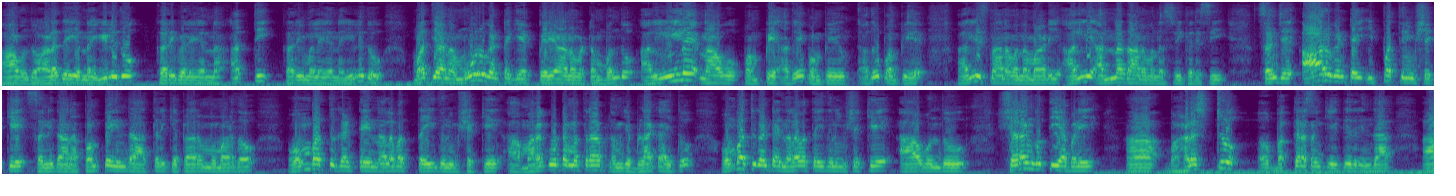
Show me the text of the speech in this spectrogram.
ಆ ಒಂದು ಅಳದೆಯನ್ನ ಇಳಿದು, ಕರಿಮಲೆಯನ್ನ ಹತ್ತಿ, ಕರಿಮಲೆಯನ್ನ ಇಳಿದು ಮಧ್ಯಾಹ್ನ ಮೂರು ಗಂಟೆಗೆ ಪೆರಿಯಾಣವಟ್ಟಂ ಬಂದು ಅಲ್ಲೇ ನಾವು ಪಂಪೆ, ಅದೇ ಪಂಪೆ, ಅದು ಪಂಪೆಯೇ ಅಲ್ಲಿ ಸ್ನಾನವನ್ನ ಮಾಡಿ, ಅಲ್ಲಿ ಅನ್ನದಾನವನ್ನು ಸ್ವೀಕರಿಸಿ, ಸಂಜೆ ಆರು ಗಂಟೆ ಇಪ್ಪತ್ತು ನಿಮಿಷಕ್ಕೆ ಸನ್ನಿಧಾನ ಪಂಪೆಯಿಂದ ಹತ್ತಲಿಕ್ಕೆ ಪ್ರಾರಂಭ ಮಾಡಿದೋ ಒಂಬತ್ತು ಗಂಟೆ ನಲವತ್ತೈದು ನಿಮಿಷಕ್ಕೆ ಆ ಮರಕೂಟ ಮಾತ್ರ ನಮಗೆ ಬ್ಲಾಕ್ ಆಯಿತು. ಒಂಬತ್ತು ಗಂಟೆ ನಲವತ್ತೈದು ನಿಮಿಷಕ್ಕೆ ಆ ಒಂದು ಶರಂಗುತ್ತಿಯ ಬಳಿ ಬಹಳಷ್ಟು ಭಕ್ತರ ಸಂಖ್ಯೆ ಇದ್ದಿದ್ದರಿಂದ ಆ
